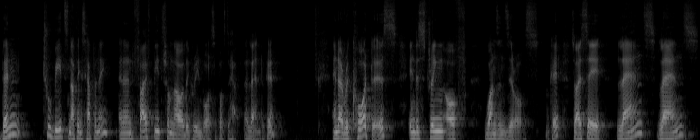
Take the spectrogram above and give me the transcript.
Then two beats, nothing's happening. And then five beats from now, the green ball is supposed to land, okay? And I record this in the string of ones and zeros, okay? So I say lands, lands,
